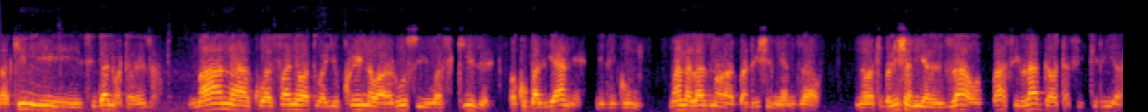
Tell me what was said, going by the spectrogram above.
lakini sidhani wataweza maana kuwafanya watu wa Ukraine na Warusi wasikize wakubaliane ni vigumu, maana lazima wabadilishe nia zao, na wakibadilisha nia zao, basi labda watafikiria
